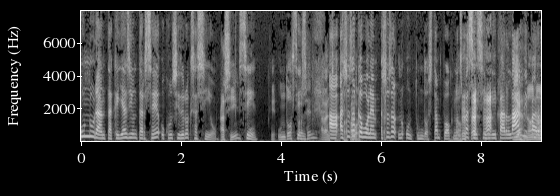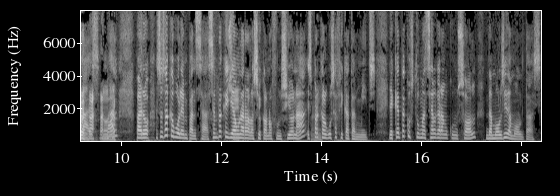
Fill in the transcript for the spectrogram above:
Un 90 que hi hagi un tercer ho considero excessiu. Ah, sí? Sí. Que un 2%? Sí. Arantxa, Ah, això és el que volem... Això és el, no, un, un dos tampoc, no, No. ens passéssim ni per dalt Ja, ni no, per no, baix. no, no. val? Però això és el que volem pensar. Sempre que hi ha Sí. una relació que no funciona és perquè algú s'ha ficat enmig. I aquest acostuma a ser el gran consol de molts i de moltes.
